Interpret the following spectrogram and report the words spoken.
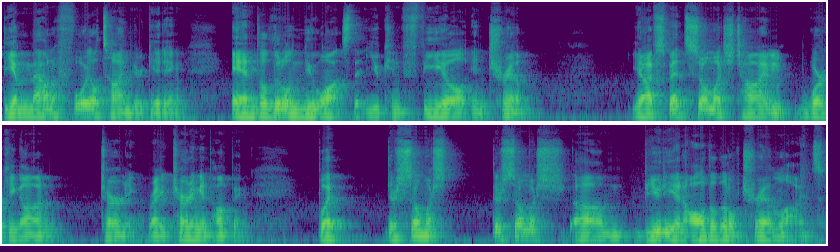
The amount of foil time you're getting and the little nuance that you can feel in trim. You know, I've spent so much time mm. working on turning, right? Turning and pumping. But there's so much there's so much um, beauty in all the little trim lines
